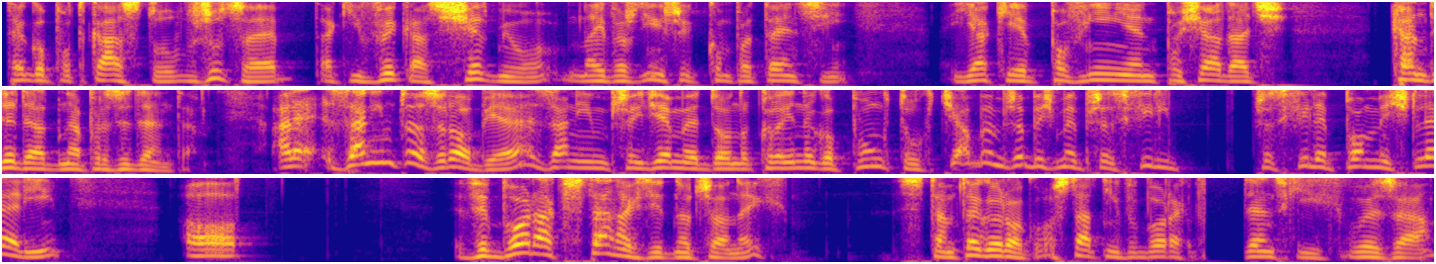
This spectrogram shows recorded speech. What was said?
tego podcastu wrzucę taki wykaz siedmiu najważniejszych kompetencji, jakie powinien posiadać kandydat na prezydenta. Ale zanim to zrobię, zanim przejdziemy do kolejnego punktu, chciałbym, żebyśmy przez, chwili, przez chwilę pomyśleli o wyborach w Stanach Zjednoczonych z tamtego roku, ostatnich wyborach prezydenckich w USA.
